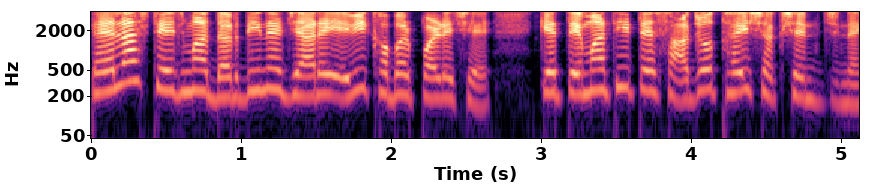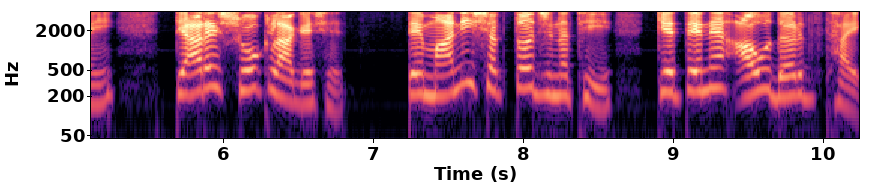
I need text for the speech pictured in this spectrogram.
પહેલા સ્ટેજમાં દર્દીને જ્યારે એવી ખબર પડે છે કે તેમાંથી તે સાજો થઈ શકશે જ નહીં, ત્યારે શોક લાગે છે. તે માની શકતો જ નથી કે તેને આવું દર્દ થાય.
